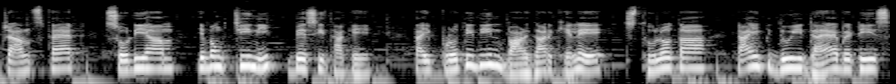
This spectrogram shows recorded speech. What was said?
trans fat sodium এবং চিনি বেশি থাকে। তাই প্রতিদিন বার্গার খেলে স্থূলতা, টাইপ দুই ডায়াবেটিস,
